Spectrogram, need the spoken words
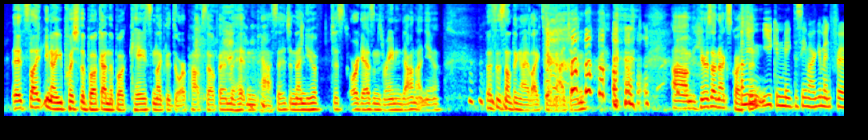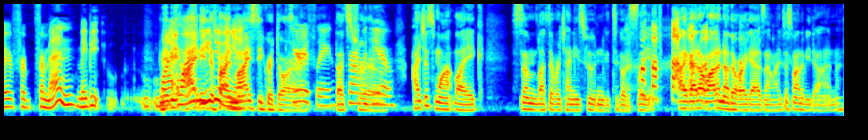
it's like, you know, you push the book on the bookcase and like the door pops open, the hidden passage, and then you have just orgasms raining down on you. This is something I like to imagine. um, here's our next question. I mean, you can make the same argument for for for men. Maybe why, Maybe why I need to find it? my secret door. Seriously, that's what's wrong true. with you? I just want like some leftover Chinese food and to go to sleep. like I don't want another orgasm. I just want to be done.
